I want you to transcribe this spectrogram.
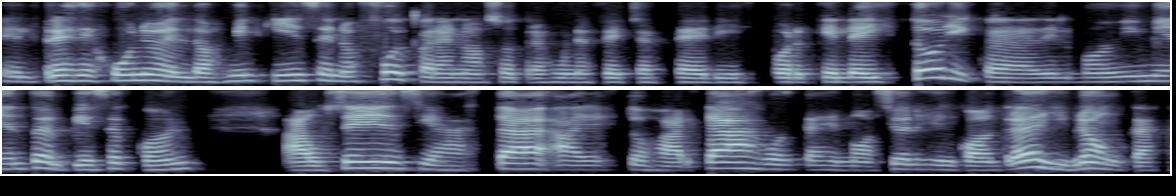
el 3 de junio del 2015 no fue para nosotras una fecha feliz, porque la histórica del movimiento empieza con ausencias, hasta a estos hartazgos, estas emociones encontradas y bronca,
